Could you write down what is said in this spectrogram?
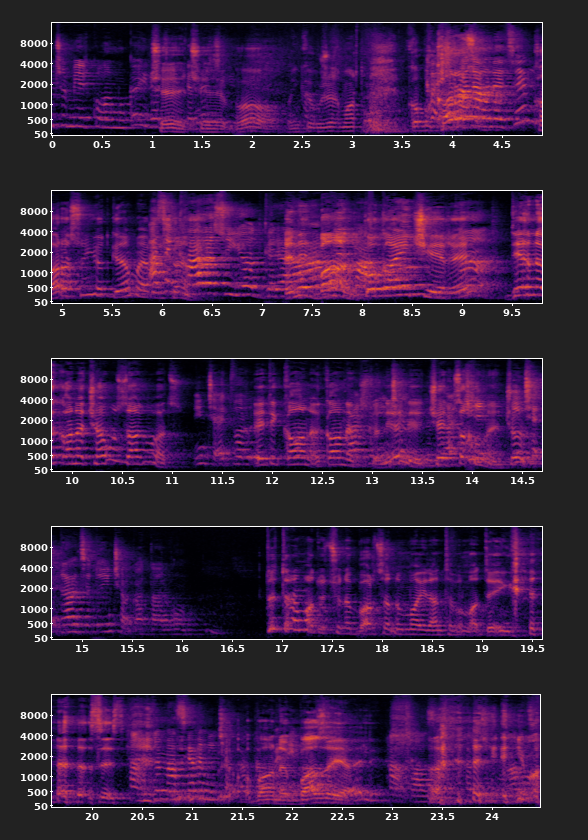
ինչ-որ մի երկու անուն կա իրաց։ Չէ, չէ, վա, ինքը ուժեղ մարդ է։ 47 գրամ է եղել։ Ասենք 47 գրամ։ Էն այդ բան, կոկային չի եղել, դեղնականաչավը զանգված։ Ինչ այդ որ Էդի կան կանը կնի էլի, չէ ծխում են, չէ։ Ինչ դրանից հետո ինչ է կատարվում։ Դե տրամադրությունը բարձանում է իրան թվում է թե ինքը ասես։ Հա, դու հասկանում ինչ է կատարվում։ Բանը բազա է, էլի։ Հա, բազա։ Հիմա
